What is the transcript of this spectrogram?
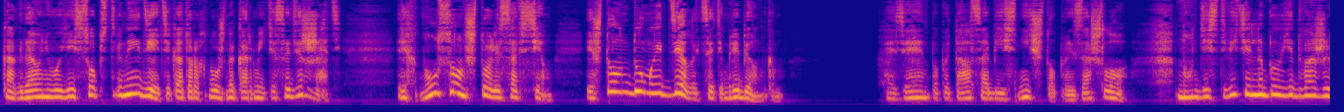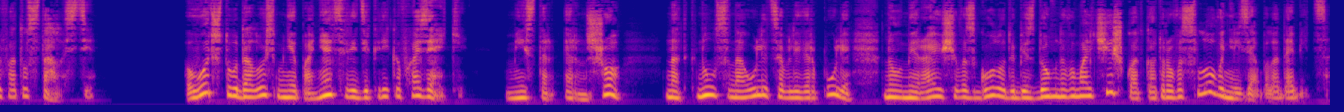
когда у него есть собственные дети, которых нужно кормить и содержать. Рехнулся он, что ли, совсем? И что он думает делать с этим ребенком? Хозяин попытался объяснить, что произошло, но он действительно был едва жив от усталости. Вот что удалось мне понять среди криков хозяйки. Мистер Эрншо наткнулся на улице в Ливерпуле на умирающего с голоду бездомного мальчишку, от которого слова нельзя было добиться.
